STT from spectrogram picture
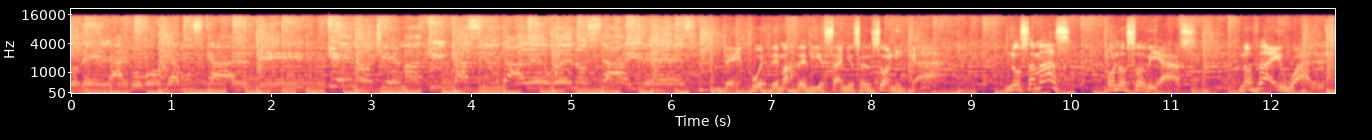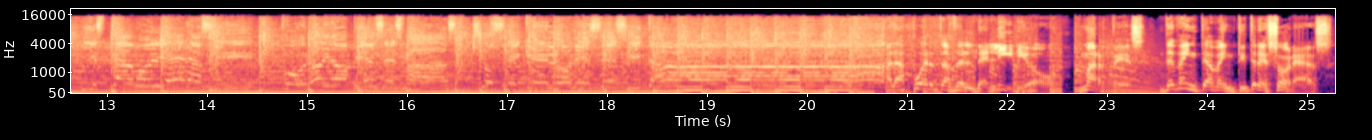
yo de largo, voy a buscarte. Qué noche mágica, ciudad Buenos Aires. Después de más de 10 años en Sónica. ¿Nos amás o nos odias? Nos da igual. Y está muy bien así, por hoy no pienses más. Yo sé que lo necesitas. A las puertas del delirio, martes, de 20 a 23 horas.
